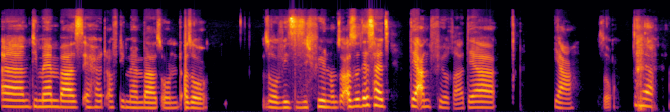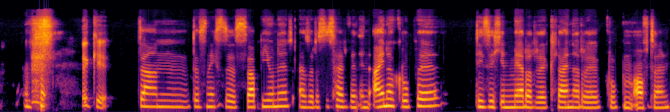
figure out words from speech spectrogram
ähm, die Members, er hört auf die Members und also so, wie sie sich fühlen und so. Also der ist halt der Anführer, der, ja, so. Ja. Okay. Okay. Dann das nächste Subunit. Also das ist halt, wenn in einer Gruppe, die sich in mehrere kleinere Gruppen aufteilen.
